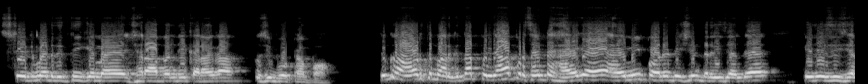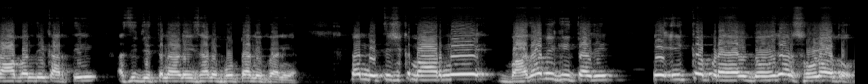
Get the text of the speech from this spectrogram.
ਸਟੇਟਮੈਂਟ ਦਿੱਤੀ ਕਿ ਮੈਂ ਸ਼ਰਾਬਬੰਦੀ ਕਰਾਂਗਾ, ਤੁਸੀਂ ਵੋਟਾਂ ਪਾਓ। ਕਿਉਂਕਿ ਔਰਤ ਵਰਗ ਦਾ 50% ਹੈਗਾ ਐਵੇਂ ਪੋਲੀਟੀਸ਼ੀਅਨ ਡਰੀ ਜਾਂਦੇ ਆ ਕਿ ਜੇ ਅਸੀਂ ਸ਼ਰਾਬਬੰਦੀ ਕਰਤੀ, ਅਸੀਂ ਜਿੱਤਣਾ ਨਹੀਂ, ਸਾਨੂੰ ਵੋਟਾਂ ਨਹੀਂ ਪੈਣੀਆਂ। ਤਾਂ ਨਿਤਿਸ਼ ਕੁਮਾਰ ਨੇ ਵਾਅਦਾ ਵੀ ਕੀਤਾ ਜੀ ਤੇ 1 ਅਪ੍ਰੈਲ 2016 ਤੋਂ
